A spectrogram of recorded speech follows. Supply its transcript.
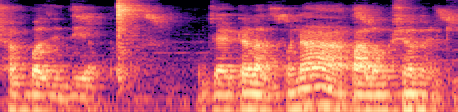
শাক ভাজি দিয়ে। যা একটা লাগবে না, পালং শাক আর কি।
